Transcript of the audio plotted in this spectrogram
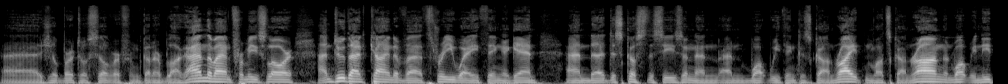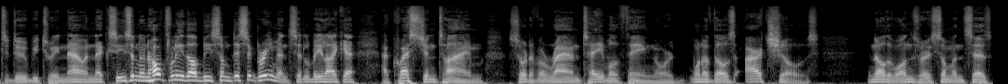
uh, Gilberto Silver from Gunner Blog and the man from East Lower, and do that kind of a three-way thing again and uh, discuss the season and, and what we think has gone right and what's gone wrong and what we need to do between now and next season. And hopefully there'll be some disagreements. It'll be like a, a question time, sort of a round table thing or one of those art shows. You know the ones where someone says,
